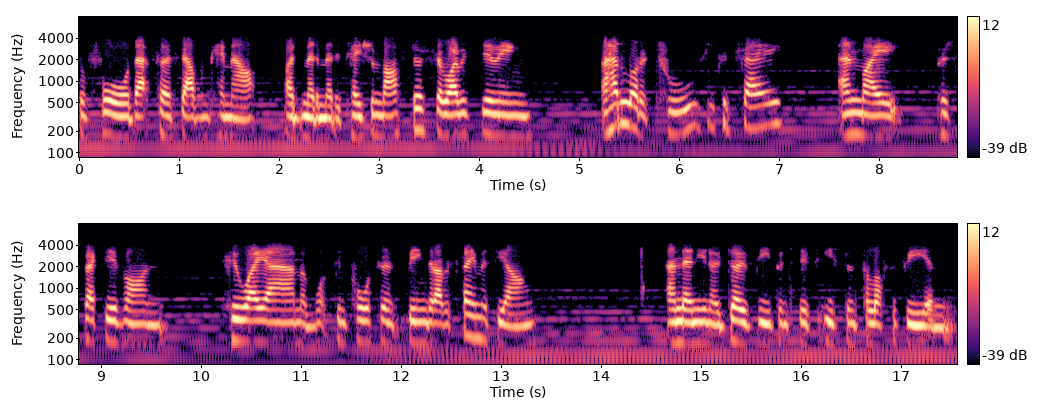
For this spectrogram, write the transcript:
Before that first album came out, I'd met a meditation master. So I was doing, I had a lot of tools, you could say, and my perspective on who I am and what's important, being that I was famous young. And then, you know, dove deep into this Eastern philosophy and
